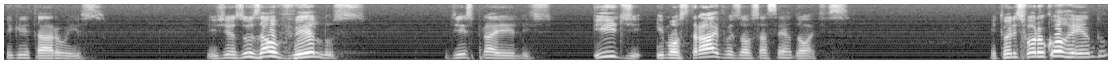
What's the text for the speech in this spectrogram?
e gritaram isso. E Jesus, ao vê-los, diz para eles: Ide e mostrai-vos aos sacerdotes. Então eles foram correndo.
